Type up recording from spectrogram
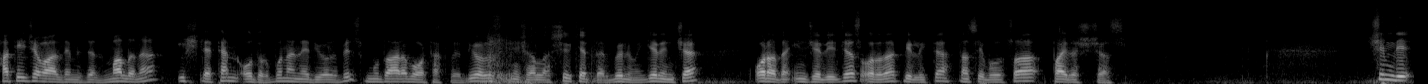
Hatice validemizin malını işleten odur. Buna ne diyoruz biz? Mudarebe ortaklığı diyoruz. İnşallah şirketler bölümü gelince orada inceleyeceğiz. Orada birlikte nasip olsa paylaşacağız. Şimdi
